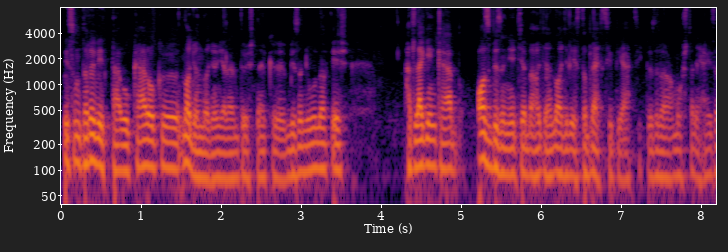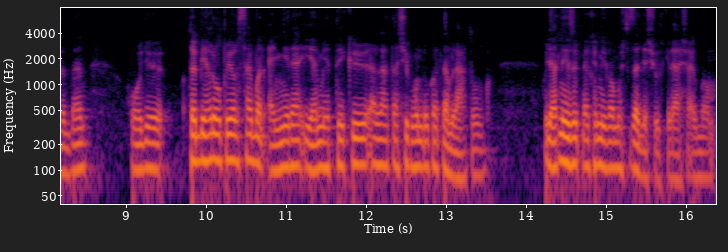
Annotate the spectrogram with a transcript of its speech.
viszont a rövid távú károk nagyon-nagyon jelentősnek bizonyulnak, és hát leginkább az bizonyítja be, hogy a nagy részt a Brexit játszik közül a mostani helyzetben, hogy a többi európai országban ennyire ilyen mértékű ellátási gondokat nem látunk. Hogy hát nézzük meg, hogy mi van most az Egyesült Királyságban.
